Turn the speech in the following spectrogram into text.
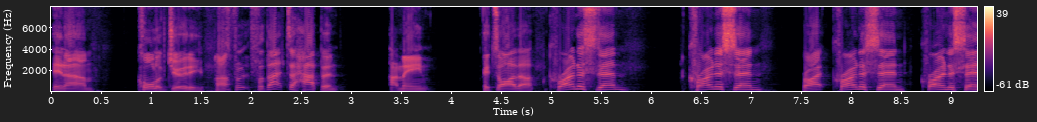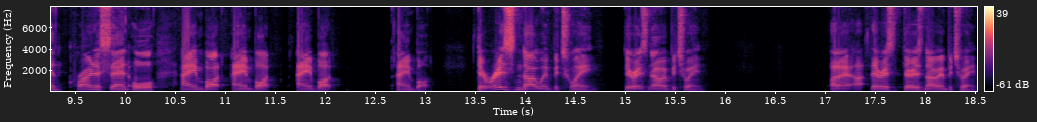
in um Call of Duty. For, for that to happen, I mean, It's either Cronus Zen, Cronus Zen, right? Cronus Zen, Cronus Zen, Cronus Zen, or aimbot, aimbot, aimbot, aimbot. There is no in between. There is no in between. I don't, uh, there is there is no in between.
